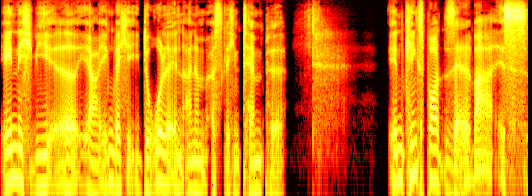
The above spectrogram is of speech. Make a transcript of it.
ähnlich wie äh, ja, irgendwelche Idole in einem östlichen Tempel. In Kingsport selber ist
